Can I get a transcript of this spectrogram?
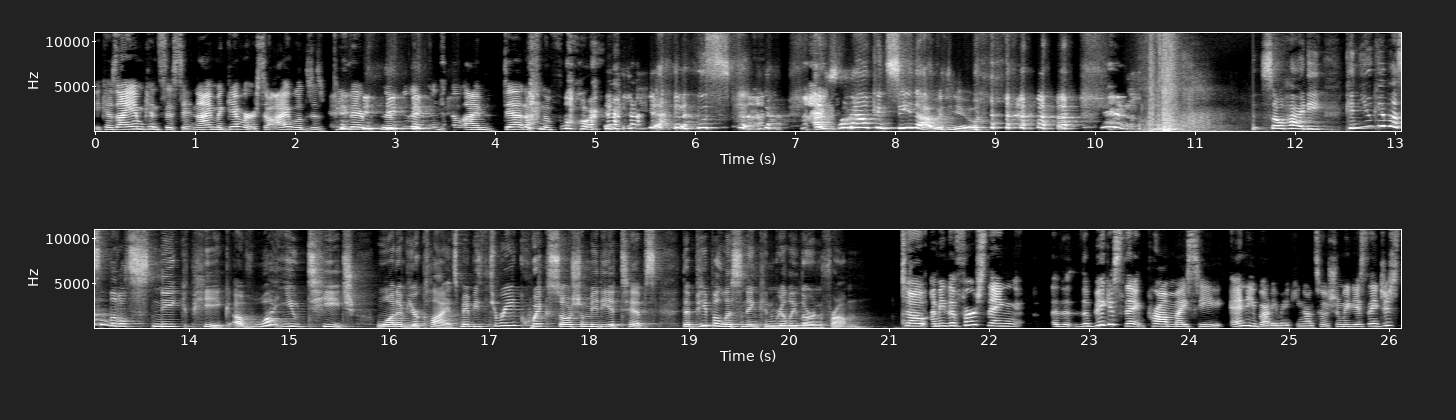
because I am consistent and I'm a giver. So I will just be there, until I'm dead on the floor. yes. I somehow can see that with you. So, Heidi, can you give us a little sneak peek of what you teach one of your clients? Maybe three quick social media tips that people listening can really learn from. So, I mean, the first thing, the, the biggest thing problem I see anybody making on social media is they just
